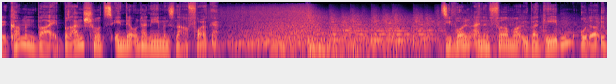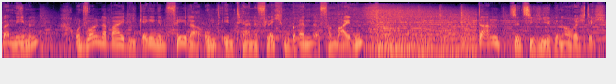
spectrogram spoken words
Willkommen bei Brandschutz in der Unternehmensnachfolge. Sie wollen eine Firma übergeben oder übernehmen und wollen dabei die gängigen Fehler und interne Flächenbrände vermeiden? Dann sind Sie hier genau richtig.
